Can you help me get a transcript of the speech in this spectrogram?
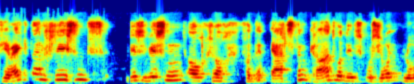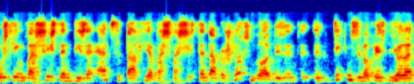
direkt anschließend, wie Sie wissen, auch noch von den Ärzten, gerade wo die Diskussion losging, was ist denn dieser Ärztetag hier, was, was ist denn da beschlossen worden? Diese, ticken Sie noch richtig oder,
